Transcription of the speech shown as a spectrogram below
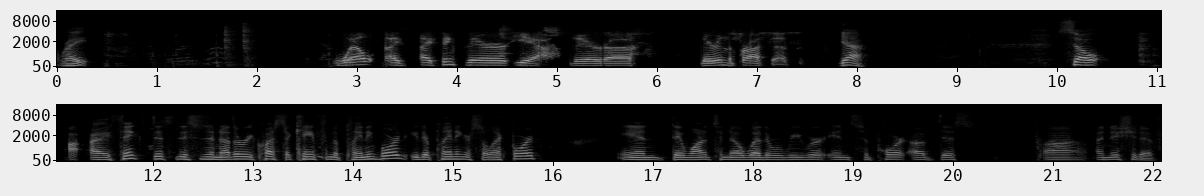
Right? Well, I I think they're yeah they're uh, they're in the process. Yeah. So I- think this this is another request that came from the planning board, either planning or select board. And they wanted to know whether we were in support of this uh, initiative.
